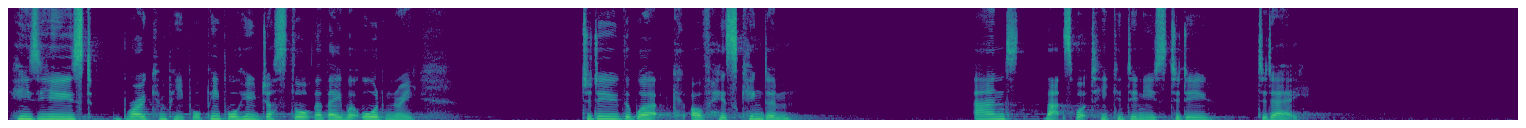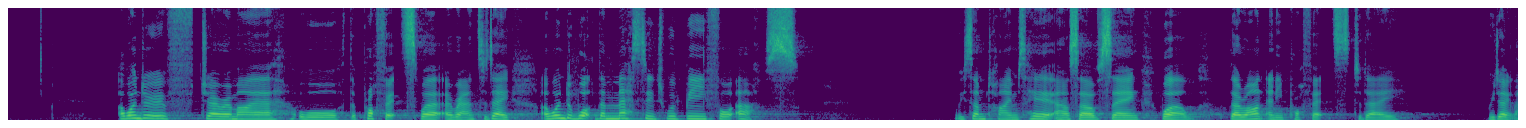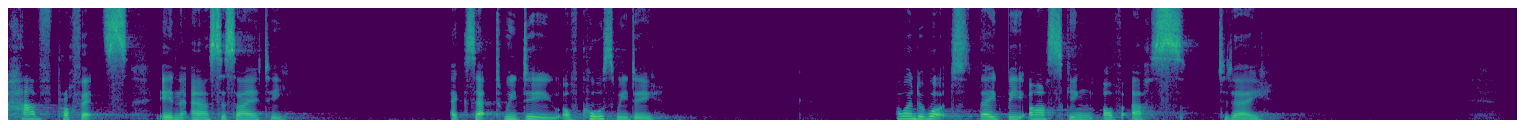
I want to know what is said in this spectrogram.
He's used broken people, people who just thought that they were ordinary, to do the work of his kingdom. And that's what he continues to do today. I wonder if Jeremiah or the prophets were around today. I wonder what the message would be for us. We sometimes hear ourselves saying, well, there aren't any prophets today. We don't have prophets in our society. Except we do, of course we do. I wonder what they'd be asking of us today.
